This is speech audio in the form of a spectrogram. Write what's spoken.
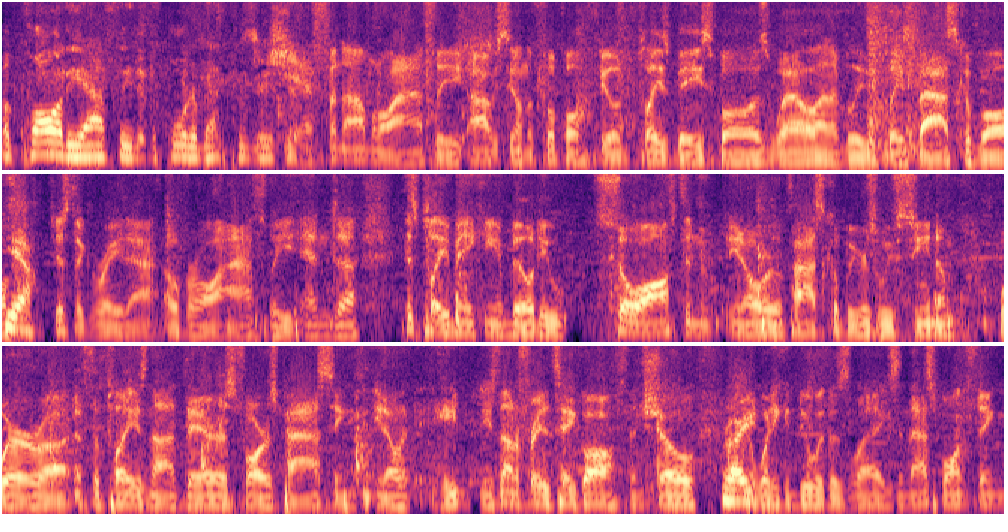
a quality athlete at the quarterback position. Yeah, phenomenal athlete. Obviously on the football field, plays baseball as well, and I believe he plays basketball. Yeah. just a great a- overall athlete. And uh, his playmaking ability. So often, you know, over the past couple years, we've seen him where uh, if the play is not there as far as passing, you know, he, he's not afraid to take off and show Right. you know, what he can do with his legs. And that's one thing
